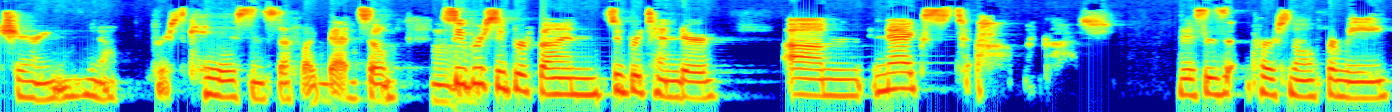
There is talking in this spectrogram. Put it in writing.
sharing you know first kiss and stuff like that so Mm. super super fun super tender um next this is personal for me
